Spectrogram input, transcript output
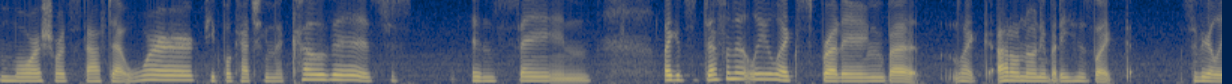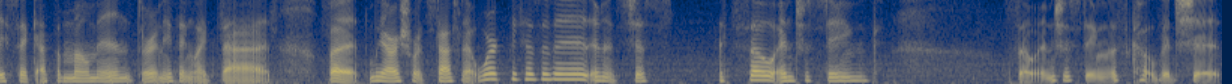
more short staffed at work, people catching the COVID. It's just insane. Like, it's definitely like spreading, but like, I don't know anybody who's like severely sick at the moment or anything like that. But we are short staffed at work because of it, and it's just, it's so interesting. So interesting, this COVID shit.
